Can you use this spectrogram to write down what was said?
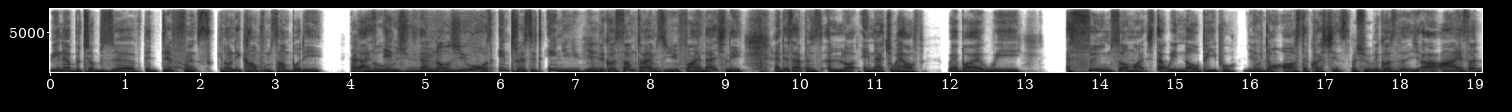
being able to observe the difference can only come from somebody that that's knows in- you. that knows you or is interested in you. You, yeah. Because sometimes you find actually, and this happens a lot in actual health, whereby we assume so much that we know people Yeah. and we don't ask the questions for sure. because the, our eyes are,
